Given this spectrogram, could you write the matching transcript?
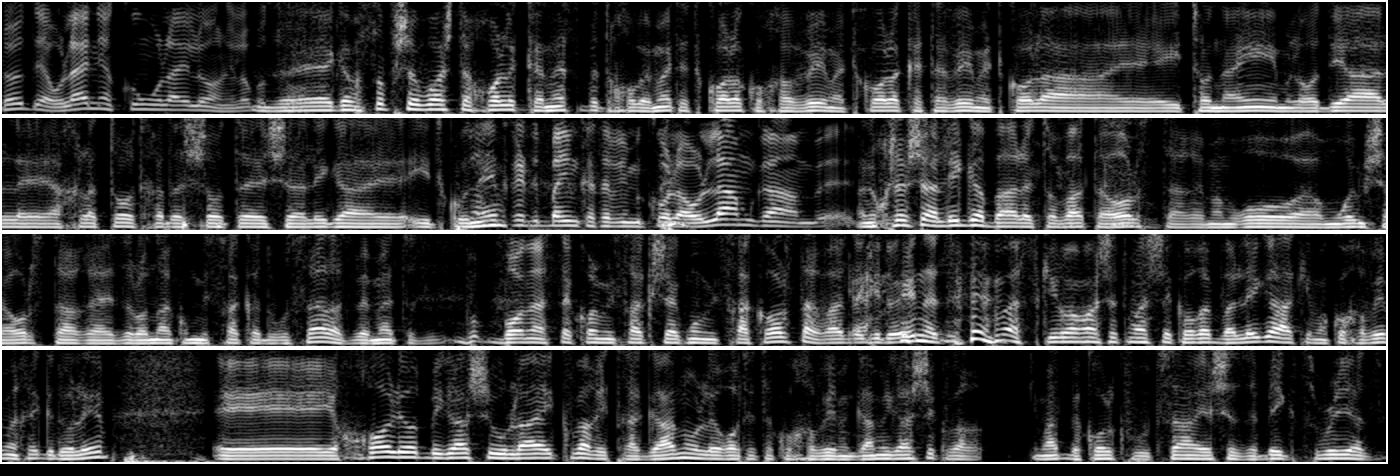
לא יודע, אולי אני אקום, אולי לא, אני לא בטוח. זה גם סוף שבוע שאתה יכול לכנס בתוכו באמת את כל הכוכבים, את כל הכתבים, את כל העיתונאים, להודיע על אה, החלטות חדשות אה, שהליגה אה, עדכונים. באים כתבים מכל העולם גם. אני חושב שהליגה באה לטובת האולסטאר, הם אמרו, אומרים שהאולסטאר זה לא נראה כמו משחק כדורסל, אז באמת, אז ב- בוא נעשה כל משחק שיהיה כמו משחק אולסטאר, ואז יגידו, הנה, זה מזכיר ממש את מה שקורה בליגה, רק עם הכוכבים הכי גדולים. יכול להיות בגלל שאולי כבר התרגלנו לראות את הכוכבים, גם בגלל שכבר כמעט בכל קבוצה יש איזה ביג 3, אז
